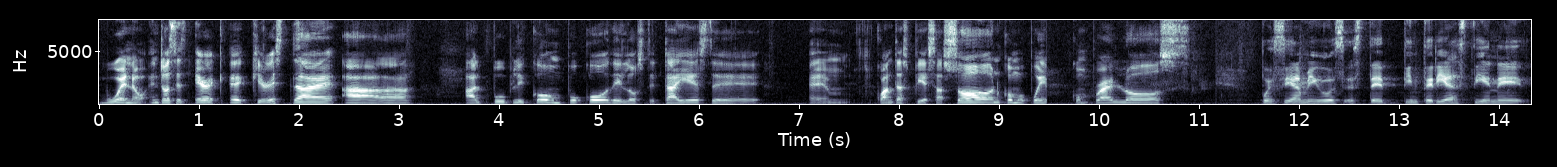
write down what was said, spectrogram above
Bueno, entonces, Eric, eh, ¿quieres dar a, al público un poco de los detalles de em, cuántas piezas son, cómo pueden comprarlos? Pues sí, amigos, este Tinterías tiene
